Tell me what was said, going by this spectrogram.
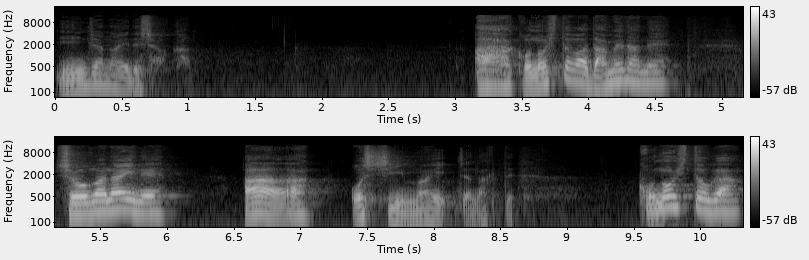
いいんじゃないでしょうか。ああこの人はダメだね。しょうがないね。ああおしまいじゃなくて。この人が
